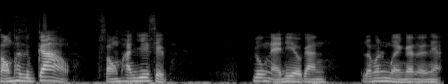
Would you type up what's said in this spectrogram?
2019 2020 ลูกไหนเดียวกัน แล้วมันเหมือนกันเหรอเนี่ย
